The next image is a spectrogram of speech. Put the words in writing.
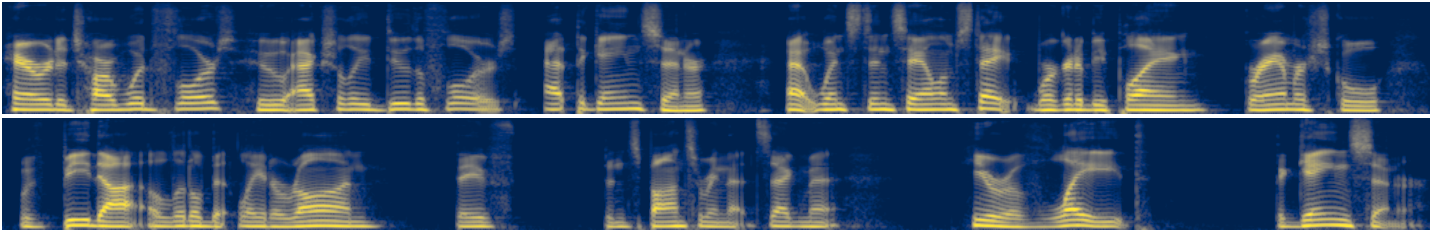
Heritage Hardwood Floors who actually do the floors at the Gaines Center at Winston-Salem State. We're going to be playing Grahammar School with BDaht a little bit later on. They've been sponsoring that segment here of late. The Gaines Center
